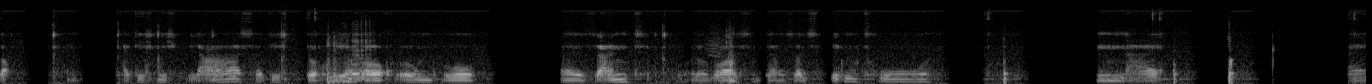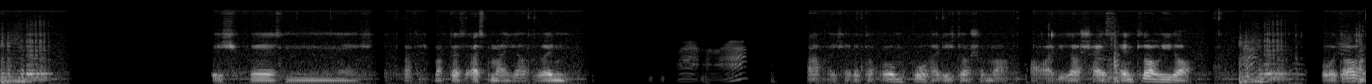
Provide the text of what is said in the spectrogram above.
so. Hatte ich nicht Glas, hatte ich doch hier auch irgendwo äh, Sand oder war es in der sonstigen Truhe? Nein. Ich weiß nicht. Ach, ich mach das erstmal hier drin. Ach, ich hätte doch irgendwo, hatte ich doch schon mal. Ah, dieser scheiß Händler wieder. Oder?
